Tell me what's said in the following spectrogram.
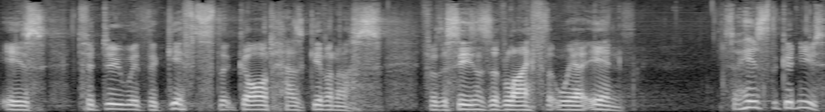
is to do with the gifts that God has given us for the seasons of life that we are in. So here's the good news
